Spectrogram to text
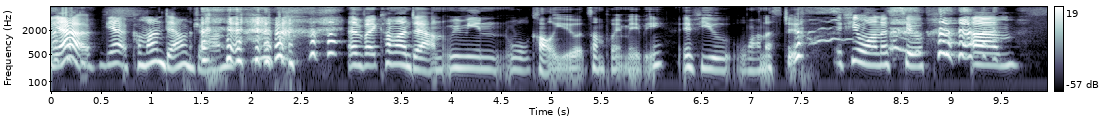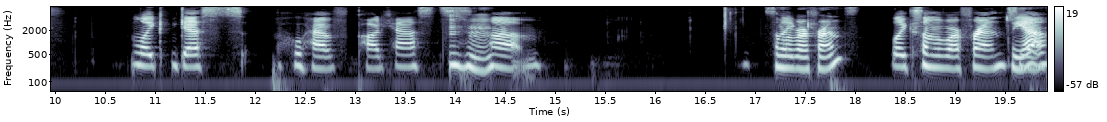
yeah, yeah. Come on down, John. and by come on down, we mean we'll call you at some point, maybe, if you want us to. if you want us to, um, like guests who have podcasts, Mhm. um, some of our friends. like some of our friends. Yeah. yeah.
